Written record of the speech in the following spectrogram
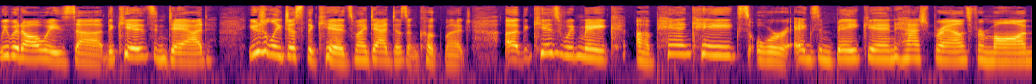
we would always, uh, the kids and dad, usually just the kids, my dad doesn't cook much, uh, the kids would make uh, pancakes or eggs and bacon, hash browns for mom,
